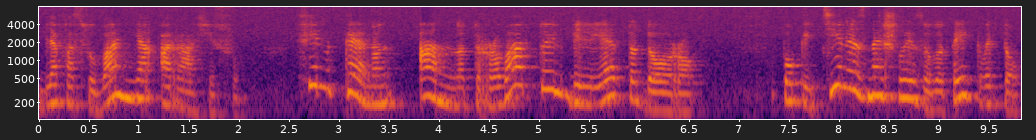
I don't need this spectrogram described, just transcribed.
для фасування арахісу. Hanno trovato il biglietto d'oro, поки ті не знайшли золотий квиток.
